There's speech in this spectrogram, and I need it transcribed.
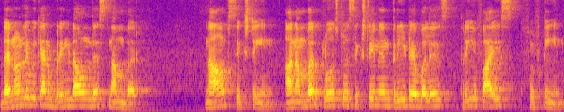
Then only we can bring down this number. Now 16. A number close to 16 in 3 table is 3 5s 15.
